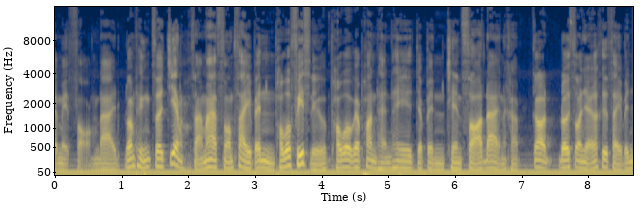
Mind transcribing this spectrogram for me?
ดาเมจ2ได้ รวมถึงเซอร์เจียนสามารถสวมใส่เป็น Power Fist หรือ Power Weapon แทนที่จะเป็น Chain Sword ได้นะครับ ก็โดยส่วนใหญ่ก็คือใส่เป็น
